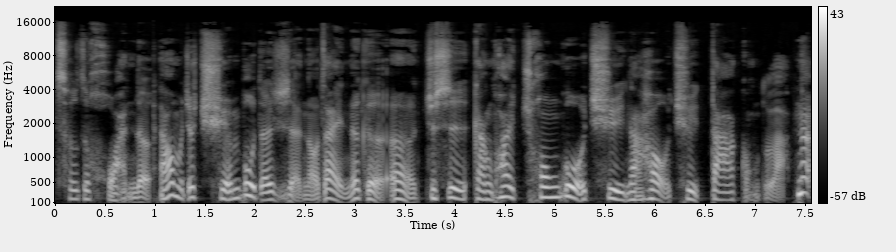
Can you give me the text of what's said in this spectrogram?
车子还了，然后我们就全部的人哦，在那个呃，就是赶快冲过去，然后去搭贡多拉。那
